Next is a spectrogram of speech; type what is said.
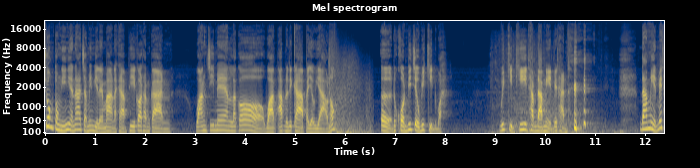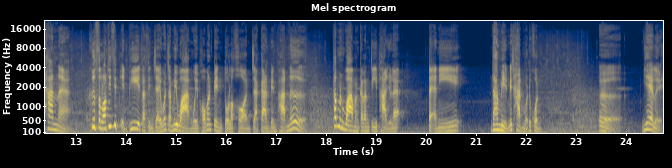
ช่วงตรงนี้เนี่ยน่าจะไม่มีอะไรมากนะครับ พี่ก็ทำการวาง G-Man แล้วก็วางอัพนาฬิกาไปยาวๆเนาะ เออ ทุกคนพี่เจอวิกฤตว่ะ วิกฤตที่ทำดาเมจไม่ทัน ดาเมจไม่ทันน่ะ คือสล็อตที่ 11 พี่ตัดสินใจว่าจะไม่วางเว้ยเพราะมันเป็นตัวละครจากการเป็นพาร์ทเนอร์ ถ้ามันวางมันการันตีผ่านอยู่แล้ว แต่อันนี้ดาเมจไม่ทันว่ะทุกคน เออ แย่เลย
